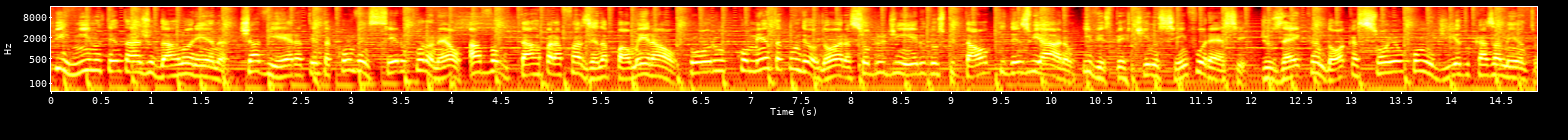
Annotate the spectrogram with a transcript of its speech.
Firmino tenta ajudar Lorena. Xaviera tenta convencer o coronel a voltar para a fazenda Palmeiral. Coro comenta com Deodora sobre o dinheiro do hospital que desviaram e Vespertino se enfurece. José e Candoca sonham com o dia do casamento.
